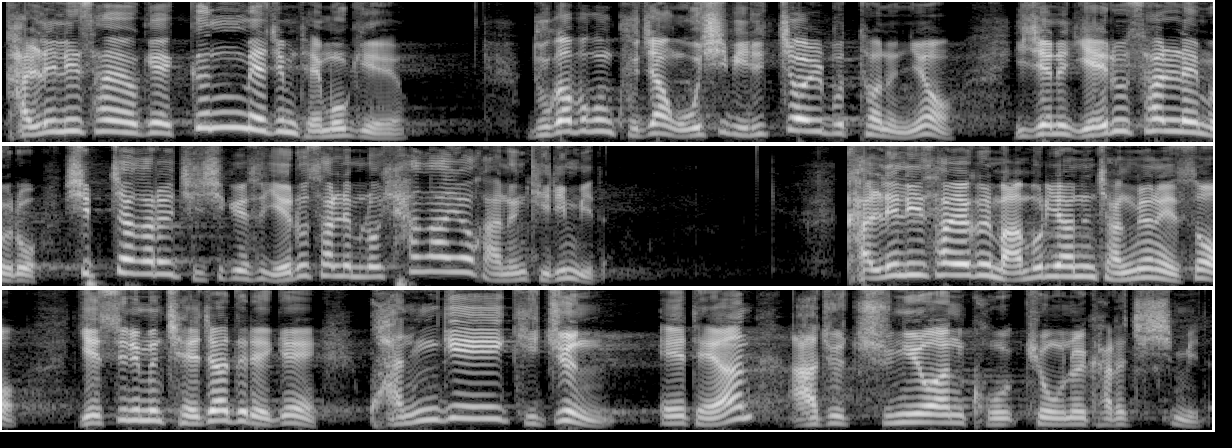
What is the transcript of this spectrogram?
갈릴리 사역의 끝맺음 대목이에요. 누가복음 9장 51절부터는요. 이제는 예루살렘으로 십자가를 지시기 위해서 예루살렘으로 향하여 가는 길입니다. 갈릴리 사역을 마무리하는 장면에서 예수님은 제자들에게 관계의 기준에 대한 아주 중요한 고- 교훈을 가르치십니다.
